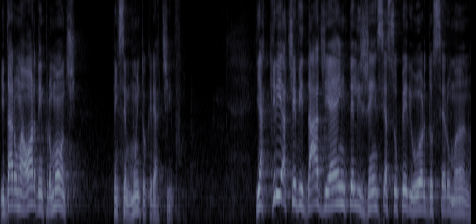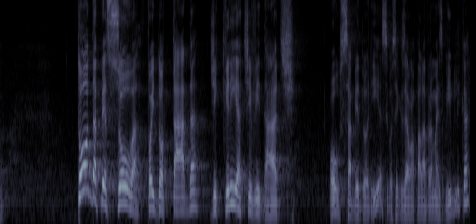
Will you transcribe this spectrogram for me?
e dar uma ordem para o monte. Tem que ser muito criativo. E a criatividade é a inteligência superior do ser humano. Toda pessoa foi dotada de criatividade ou sabedoria, se você quiser uma palavra mais bíblica,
